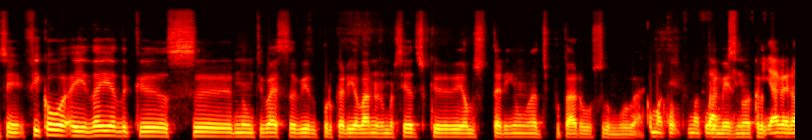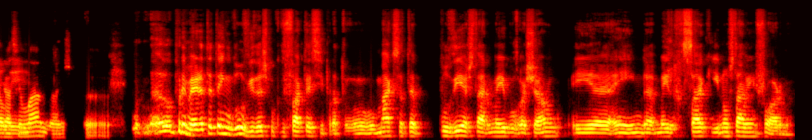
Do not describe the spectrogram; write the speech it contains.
Sim, ficou a ideia de que se não tivesse havido porcaria lá nos Mercedes, que eles estariam a disputar o segundo lugar. Como a, como a claro, Primeiro sim. não acredito E a que ali, lá, mas eh, O primeiro até tenho dúvidas, porque de facto é assim, pronto, o Max até podia estar meio borrachão e eh, ainda meio de ressaca e não estava em forma.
